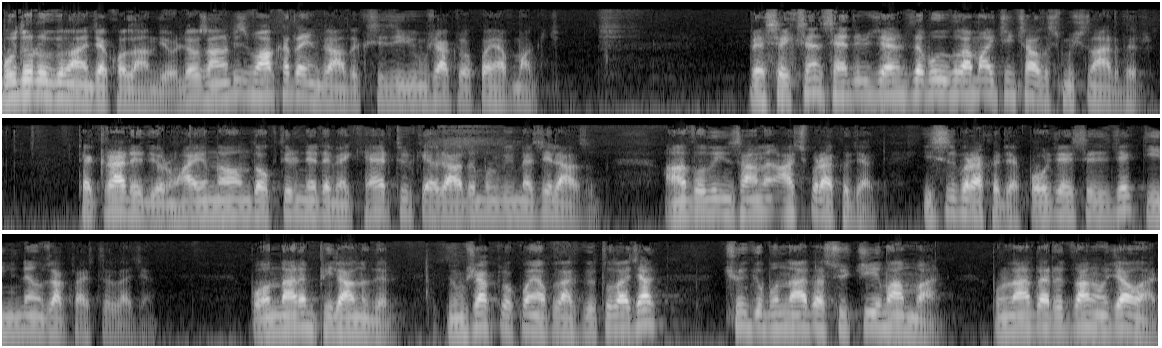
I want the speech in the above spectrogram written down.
Budur uygulanacak olan diyor. Lozan'ı biz muhakkak imzaladık sizi yumuşak lokma yapmak için. Ve 80 senedir üzerimizde bu uygulama için çalışmışlardır. Tekrar ediyorum. Hayım Nahum doktrini ne demek? Her Türk evladının bunu bilmesi lazım. Anadolu insanı aç bırakacak, işsiz bırakacak, borca esilecek, dininden uzaklaştırılacak. Bu onların planıdır. Yumuşak lokma yapılarak yutulacak. Çünkü bunlarda Sütçü İmam var. Bunlarda Rıdvan Hoca var.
